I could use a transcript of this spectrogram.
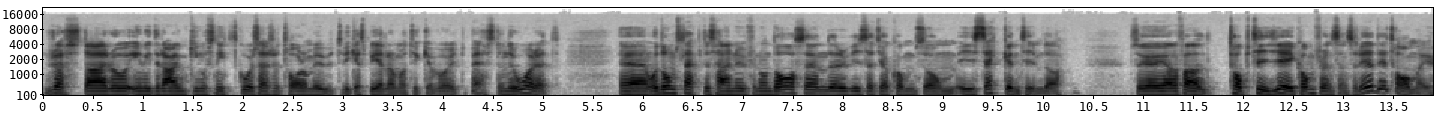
röstar och enligt ranking och snittscore så, här så tar de ut vilka spelare de tycker har varit bäst under året. Eh, och de släpptes här nu för någon dag sedan där det visade att jag kom som i second team då. Så jag är i alla fall topp 10 i conferensen, så det, det tar man ju.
